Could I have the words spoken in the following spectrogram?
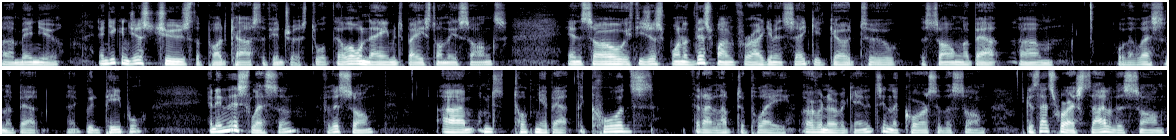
uh, menu. And you can just choose the podcast of interest. They're all named based on these songs. And so if you just wanted this one, for argument's sake, you'd go to the song about, um, or the lesson about uh, good people. And in this lesson, for this song, um, I'm just talking about the chords that I love to play over and over again. It's in the chorus of the song because that's where I started this song.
